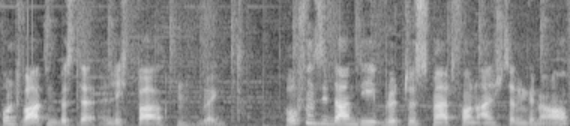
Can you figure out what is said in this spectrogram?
und warten, bis der Lichtbalken blinkt. Rufen Sie dann die Bluetooth-Smartphone-Einstellungen auf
